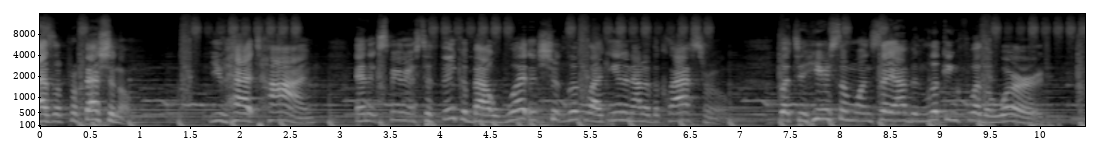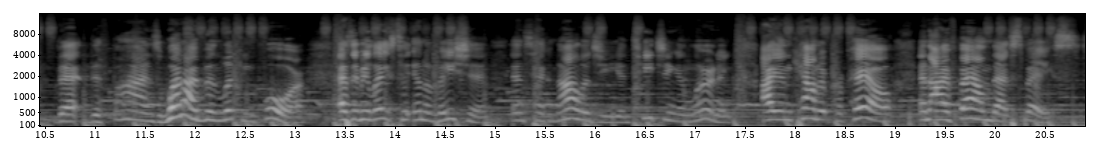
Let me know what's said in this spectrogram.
As a professional, you had time and experience to think about what it should look like in and out of the classroom. But to hear someone say, I've been looking for the word that defines what I've been looking for as it relates to innovation and technology and teaching and learning, I encountered Propel and I found that space.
